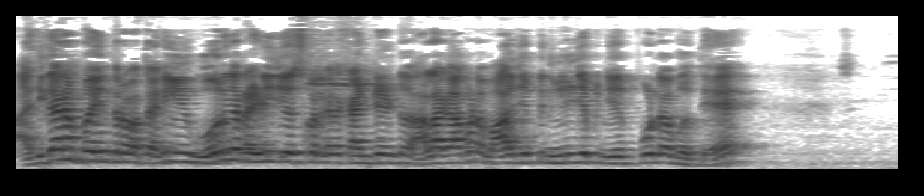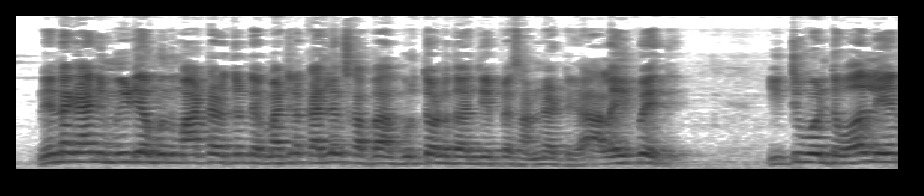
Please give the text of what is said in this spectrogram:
అధికారం పోయిన తర్వాత నేను ఓన్గా రెడీ చేసుకోవాలి కదా కంటెంట్. అలా కాకుండా వాళ్ళు చెప్పింది వీళ్ళు చెప్పింది చెప్పుకుంటా పోతే నిన్న కానీ మీడియా ముందు మాట్లాడుతుంటే మధ్యలో కళ్యాణ్ అబ్బా గుర్తుండదు అని చెప్పేసి అన్నట్టుగా అలా అయిపోయింది. ఇటువంటి వాళ్ళు ఏం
